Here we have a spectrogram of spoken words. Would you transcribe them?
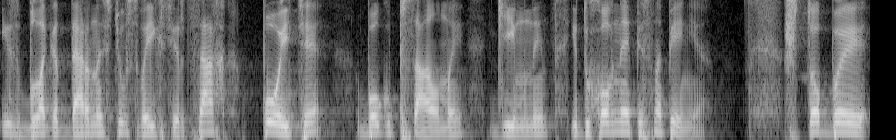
и с благодарностью в своих сердцах. Пойте – Богу псалмы, гимны и духовное песнопение, чтобы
